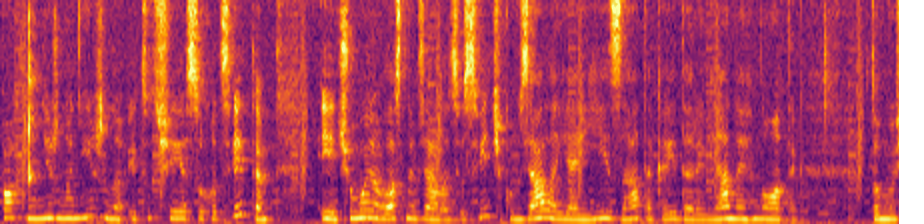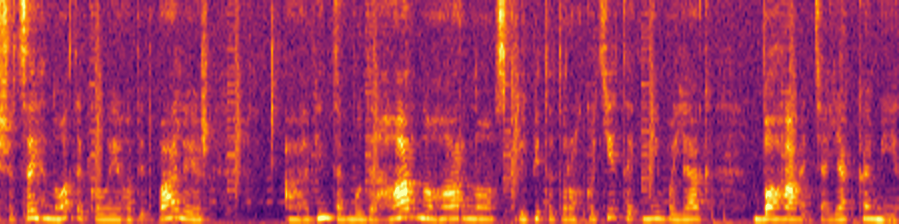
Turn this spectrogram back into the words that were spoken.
пахне ніжно-ніжно, і тут ще є сухоцвіти. І чому я власне взяла цю свічку? Взяла я її за такий дерев'яний гнотик. Тому що цей гнотик, коли його підпалюєш, він так буде гарно-гарно скріпіти торохкотіти, ніби як багаття, як камін.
